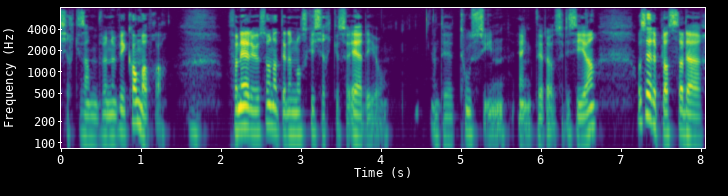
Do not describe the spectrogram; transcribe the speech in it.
kirkesamfunnene vi kommer fra. For nå er det jo sånn at i Den norske kirke så er det jo det er to syn, egentlig, det som de sier. Og så er det plasser der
